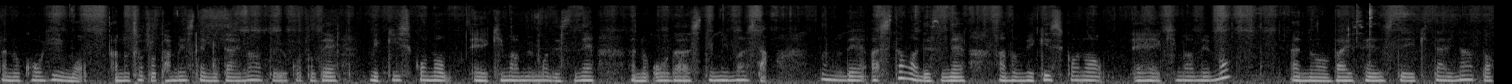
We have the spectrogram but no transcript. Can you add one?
あのコーヒーもあのちょっと試してみたいなということでメキシコの、えー、木豆もですねあのオーダーしてみました。なので明日はですねあのメキシコの、えー、木豆もあの焙煎していきたいなと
